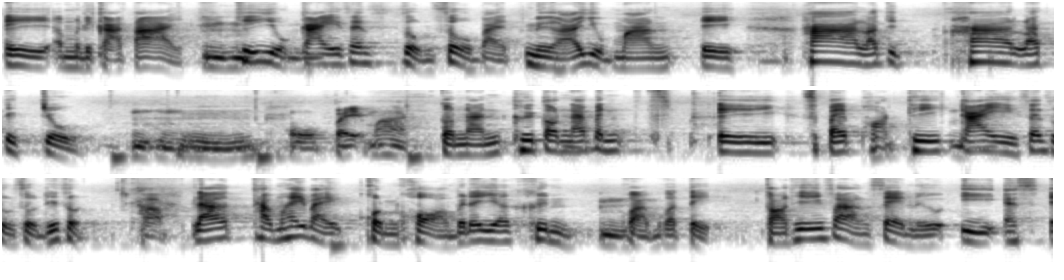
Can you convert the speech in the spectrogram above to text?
เออเมริกาใต้อือฮึที่อยู่ใกล้เส้นศูนย์สูตรแบบเหนืออยู่ประมาณเอห้าลัติห้าลัติจูดอือหืออืมโอ้เป๊ะมาก ตอนนั้นคือตอนนั้นเป็น เอ spaceport ที่ใกล้เส้นศูนย์สูตรที่สุดครับ แล้วทำให้แบบขนของไปได้เยอะขึ้นอืมกว่าปกติตอนที่ฝรั่งเศสหรือ ESA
